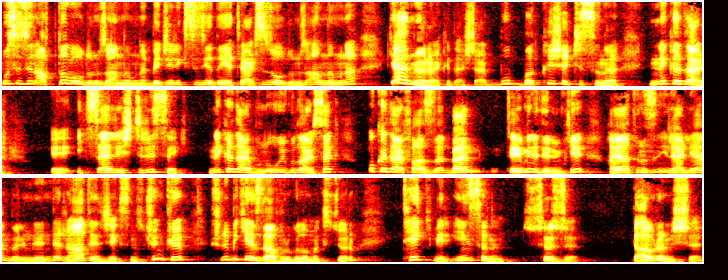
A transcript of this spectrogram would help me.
bu sizin aptal olduğunuz anlamına, beceriksiz ya da yetersiz olduğunuz anlamına gelmiyor arkadaşlar. Bu bakış açısını ne kadar e, içselleştirirsek, ne kadar bunu uygularsak o kadar fazla ben temin ederim ki hayatınızın ilerleyen bölümlerinde rahat edeceksiniz. Çünkü şunu bir kez daha vurgulamak istiyorum. Tek bir insanın sözü, davranışı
